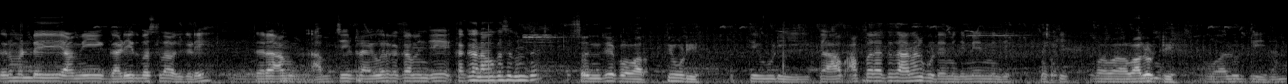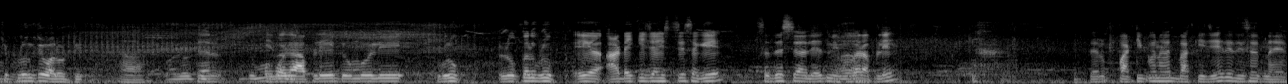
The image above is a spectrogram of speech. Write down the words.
तर मंडळी आम्ही गाडीत बसला इकडे. तर आम आमचे ड्रायव्हर काका म्हणजे काका नाव कसं तुमचं? संजय पवार तिवडी. तेवढी. तर आप- आपण आता जाणार कुठे? म्हणजे मेन म्हणजे नक्की? वालोटी वालुटी चिपळूण ते वालोटी हा. तर हे बघा आपले डोंबोली ग्रुप लोकल ग्रुप हे आठ एकेचाळीसचे सगळे सदस्य आले आहेत मेंबर आपले. तर पाठी पण आहेत बाकीचे ते दिसत नाहीत.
